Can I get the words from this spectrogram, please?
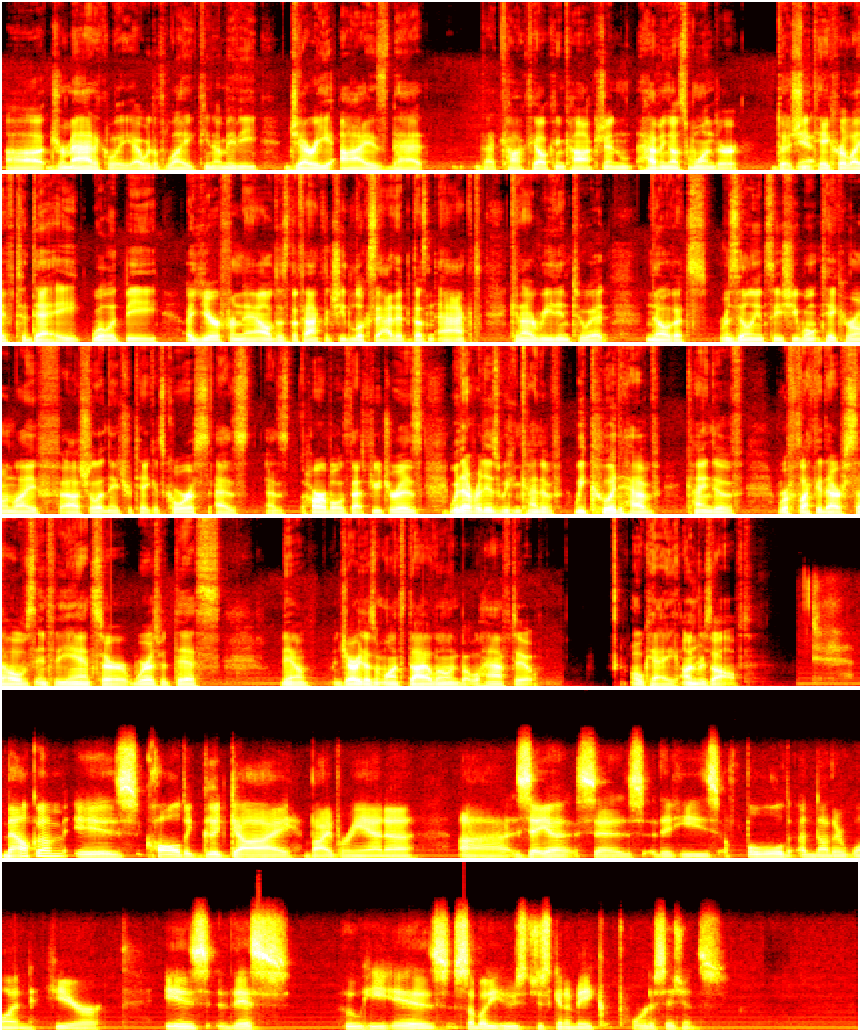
uh, dramatically. I would have liked, you know, maybe Jeri eyes that that cocktail concoction, having us wonder: Does she yeah. take her life today? Will it be a year from now? Does the fact that she looks at it but doesn't act, can I read into it? No, that's resiliency. She won't take her own life. Uh, she'll let nature take its course, as as horrible as that future is. Whatever it is, we can kind of we could have kind of reflected ourselves into the answer. Whereas with this, you know, Jeri doesn't want to die alone, but we'll have to. Okay, unresolved. Malcolm is called a good guy by Brianna uh, Zaya says that he's fooled another one here. Is this who he is? Somebody who's just going to make poor decisions?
